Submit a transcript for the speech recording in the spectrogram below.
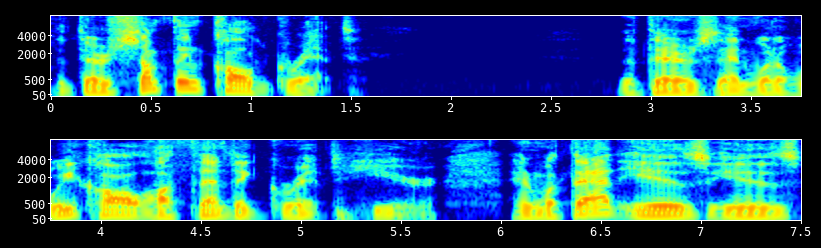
that there's something called grit. That there's and what we call authentic grit here, and what that is is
